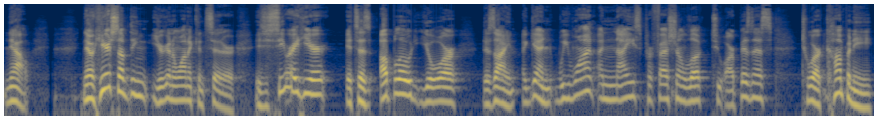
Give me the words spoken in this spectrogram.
Now, now, here's something you're going to want to consider is you see right here, it says upload your design. Again, we want a nice professional look to our business, to our company,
